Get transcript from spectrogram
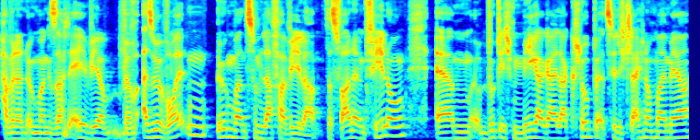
haben wir dann irgendwann gesagt, ey, wir, wir, also wir wollten irgendwann zum La Favela. Das war eine Empfehlung, ähm, wirklich mega geiler Club, erzähle ich gleich nochmal mehr,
